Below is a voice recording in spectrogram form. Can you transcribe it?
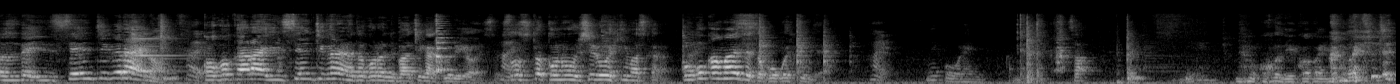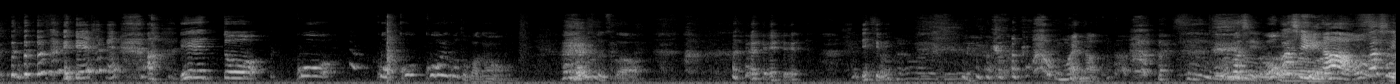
を乗せて1センチぐらいの、い。ここから1センチぐらいのところにバチが来るようにする、はい。そうするとこの後ろを引きますから。ここ構えてるとここ引くんだよはい。ねここら辺構えてさあ、ね、でもここでここに構えてるえ？あえー、っとこうこうこうこういうことかな？どうですか？え？お前な。おかしい。おかしいな。おかしい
